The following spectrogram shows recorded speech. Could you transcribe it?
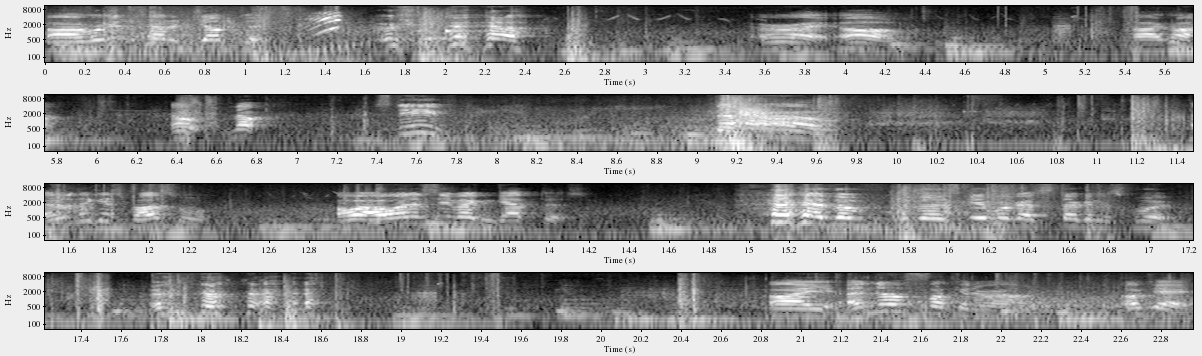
Uh, we're gonna try to jump this. Alright, oh. Alright, come on. Oh, no. Steve! No! I don't think it's possible. Oh, I want to see if I can get this. the, the skateboard got stuck in his foot. Alright, enough fucking around. Okay,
